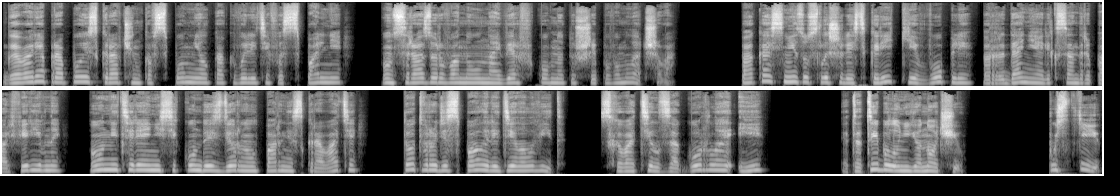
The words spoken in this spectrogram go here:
Говоря про пояс, Кравченко вспомнил, как, вылетев из спальни, он сразу рванул наверх в комнату Шипова-младшего. Пока снизу слышались крики, вопли, рыдания Александры Порфирьевны, он, не теряя ни секунды, сдернул парня с кровати, тот вроде спал или делал вид, схватил за горло и... «Это ты был у нее ночью?» «Пусти!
